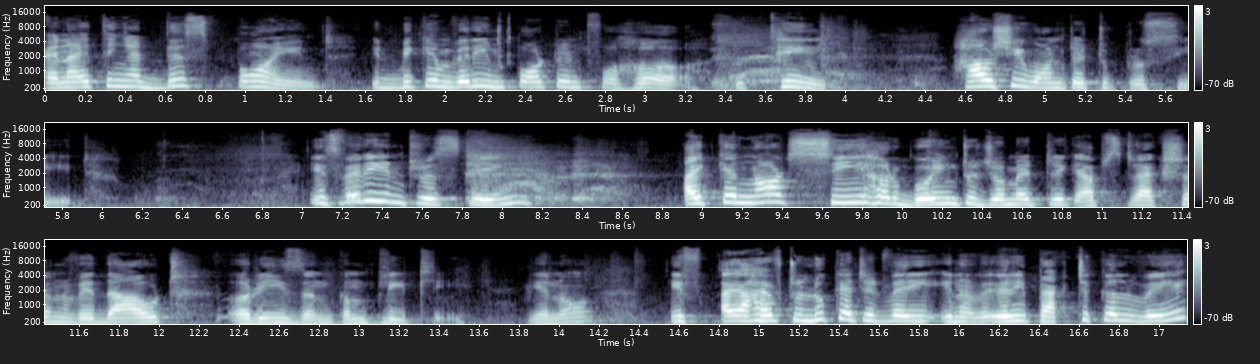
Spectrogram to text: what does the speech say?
And I think at this point, it became very important for her to think how she wanted to proceed. It's very interesting. I cannot see her going to geometric abstraction without a reason completely. You know, if I have to look at it very in a very practical way,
